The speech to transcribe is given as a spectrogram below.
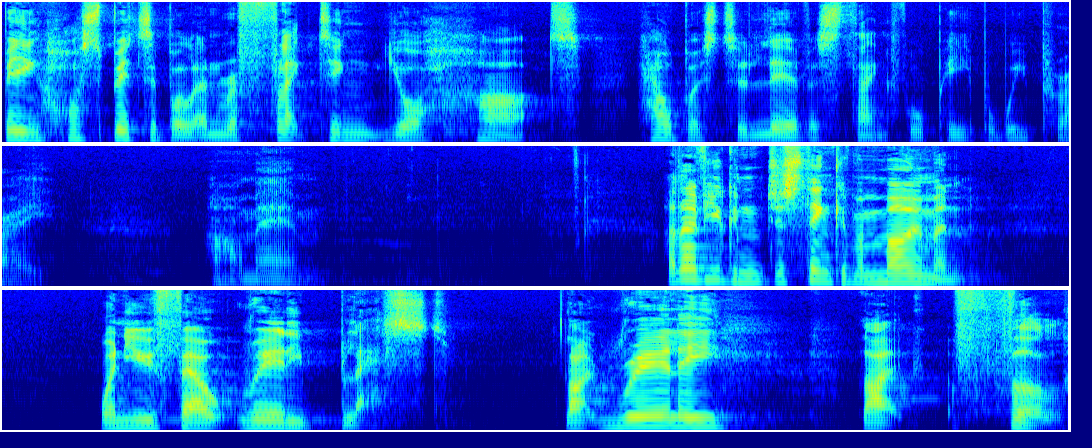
being hospitable and reflecting your heart, help us to live as thankful people, we pray. Amen. I don't know if you can just think of a moment when you felt really blessed, like really, like full.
